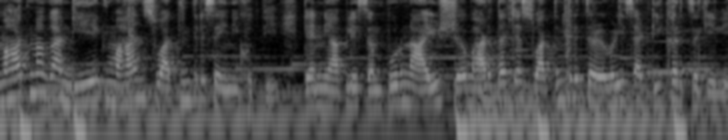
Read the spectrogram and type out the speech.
महात्मा गांधी एक महान स्वातंत्र्य सैनिक होते. त्यांनी आपले संपूर्ण आयुष्य भारताच्या स्वातंत्र्य चळवळीसाठी खर्च केले.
